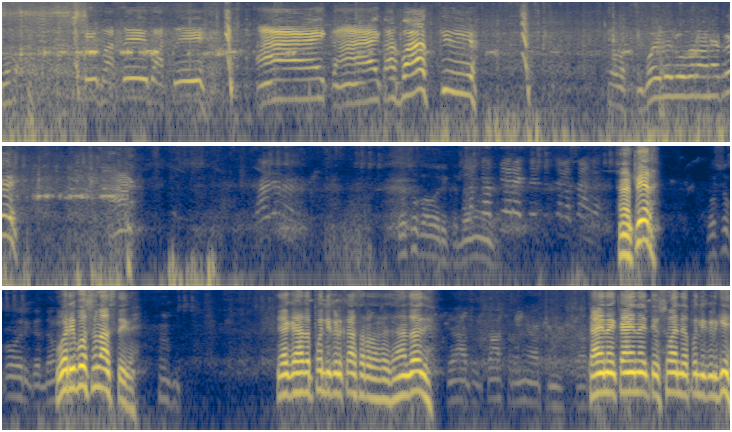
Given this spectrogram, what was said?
बासे, बासे. आय काय कर बास की बैल राहण्यात रे हा पेर. वरी बसून असते काय या आता पलीकडे कासरा झाला हा जाऊ दे. काय नाही काय नाही ते सोन्या पलीकडे घे.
